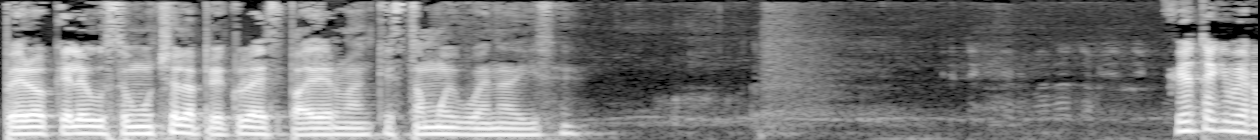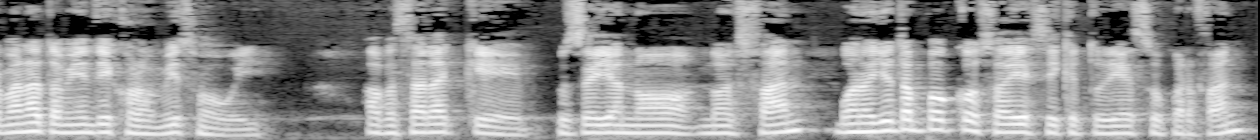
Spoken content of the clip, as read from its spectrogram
pero que le gustó mucho la película de Spider-Man, que está muy buena, dice. Fíjate que mi hermana también dijo lo mismo, güey. A pesar de que, pues ella no, no es fan. Bueno, yo tampoco soy así que tú digas súper fan.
